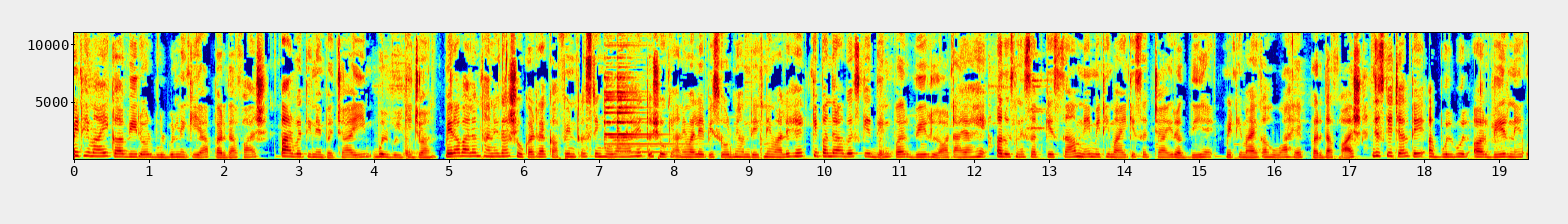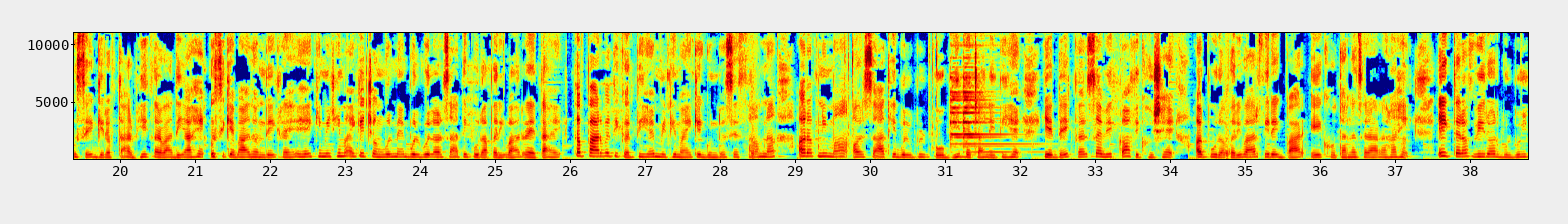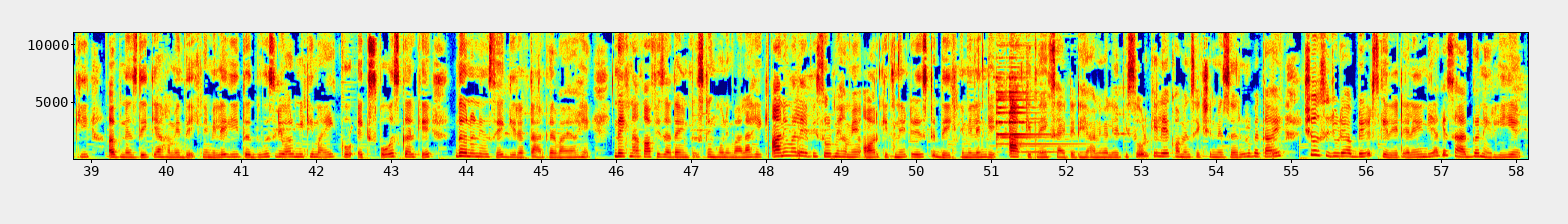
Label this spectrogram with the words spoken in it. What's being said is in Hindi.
मीठी माई का वीर और बुलबुल ने किया पर्दाफाश। पार्वती ने बचाई बुलबुल की जान। मेरा बालम थानेदार शो का ट्रैक काफ़ी इंटरेस्टिंग हो रहा है। तो शो के आने वाले एपिसोड में हम देखने वाले हैं कि 15 अगस्त के दिन पर वीर लौट आया है और उसने सबके सामने मीठी माई की सच्चाई रख दी है। मीठी माई का हुआ है पर्दाफाश, जिसके चलते अब बुलबुल और वीर ने उसे गिरफ़्तार भी करवा दिया है। उसी के बाद हम देख रहे हैं कि मीठी माई के चंगुल में बुलबुल और साथ ही पूरा परिवार रहता है। तब पार्वती करती है मीठी माई के गुंडों से सामना और अपनी माँ और साथ ही बुलबुल को भी बचा लेती है। ये देखकर सभी काफ़ी खुश है और पूरा परिवार फिर एक बार एक होता नज़र आ रहा है। एक तरफ़ वीर और बुलबुल की अब नजदीकियाँ हमें देखने मिलेगी तो दूसरी ओर मीठी माई को एक्सपोज करके दोनों ने उसे गिरफ़्तार करवाया है। देखना काफ़ी ज़्यादा इंटरेस्टिंग होने वाला है कि आने वाले एपिसोड में हमें और कितने ट्विस्ट देखने मिलेंगे। आप कितने एक्साइटेड है आने वाले एपिसोड के लिए कमेंट सेक्शन में ज़रूर बताएँ। शो से जुड़े अपडेट्स के लिए टेली इंडिया के साथ बने रहिए।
